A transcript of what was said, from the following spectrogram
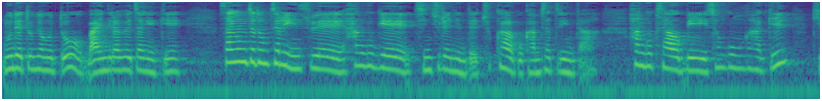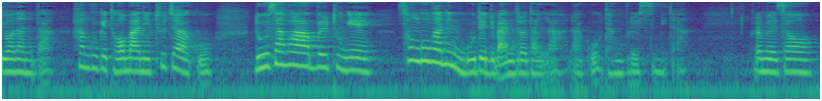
문 대통령은 또 마인드라 회장에게 쌍용자동차를 인수해 한국에 진출했는데 축하하고 감사드린다. 한국 사업이 성공하길 기원한다. 한국에 더 많이 투자하고 노사 화합을 통해 성공하는 모델을 만들어 달라라고 당부를 했습니다. 그러면서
